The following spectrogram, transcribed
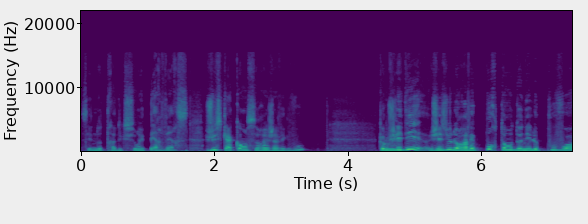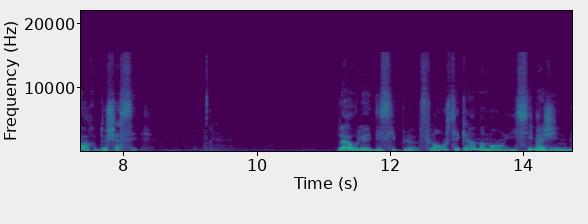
c'est notre traduction, est perverse. Jusqu'à quand serai-je avec vous? Comme je l'ai dit, Jésus leur avait pourtant donné le pouvoir de chasser. là où les disciples flanchent, c'est qu'à un moment, ils s'imaginent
